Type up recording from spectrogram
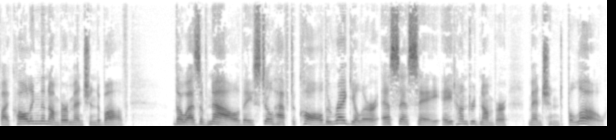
by calling the number mentioned above, though as of now they still have to call the regular SSA 800 number mentioned below.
